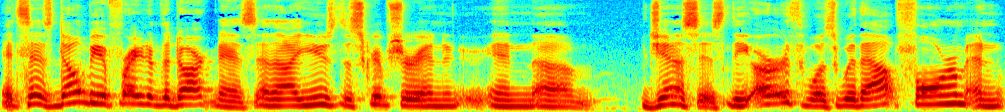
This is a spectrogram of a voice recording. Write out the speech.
It says, "Don't be afraid of the darkness," and I used the scripture in in um, Genesis. The earth was without form, and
